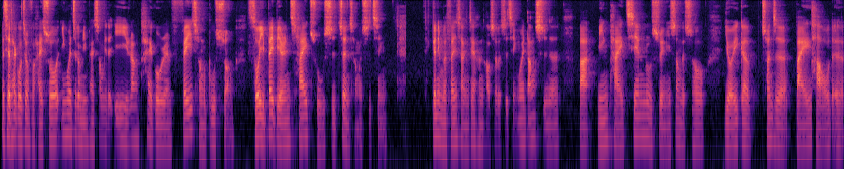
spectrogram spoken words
而且泰国政府还说，因为这个名牌上面的意义让泰国人非常不爽，所以被别人拆除是正常的事情。跟你们分享一件很好笑的事情，因为当时呢，把名牌嵌入水泥上的时候，有一个穿着白袍的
